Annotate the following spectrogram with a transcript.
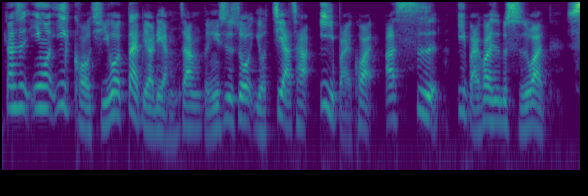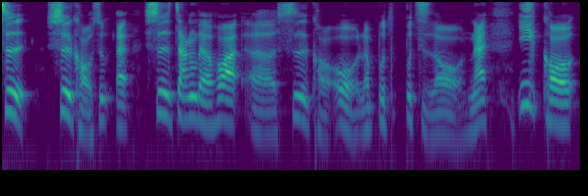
但是因为一口期货代表两张，等于是说有价差一百块啊，四一百块是不是十万？四四口是呃四张的话，呃四口哦，那不不止哦，来一口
